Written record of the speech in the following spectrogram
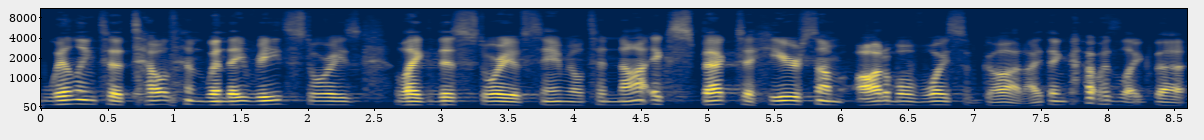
willing to tell them when they read stories like this story of Samuel to not expect to hear some audible voice of God. I think I was like that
